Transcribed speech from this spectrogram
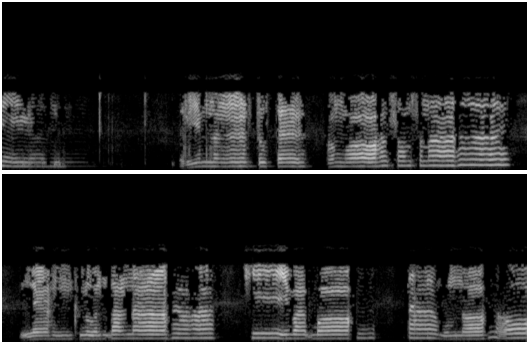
រៀមនឹងទុទៅអង្វរសុំស្នេហ៍លះខ្លួនដល់ណាជីវបង តាបំណងអូ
